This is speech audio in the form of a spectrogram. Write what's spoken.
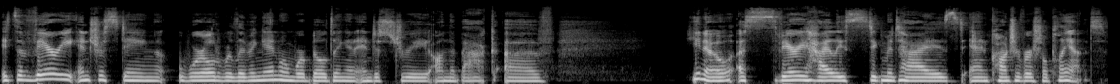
it's a very interesting world we're living in when we're building an industry on the back of, you know, a very highly stigmatized and controversial plant.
